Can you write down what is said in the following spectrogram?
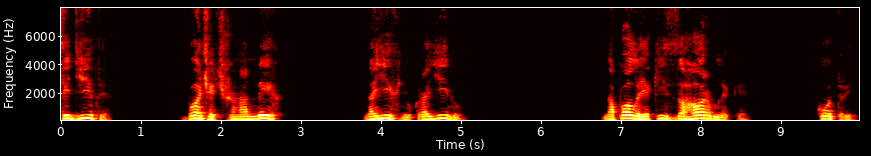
Ці діти бачать, що на них, на їхню країну напали якісь загарбники, котрі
